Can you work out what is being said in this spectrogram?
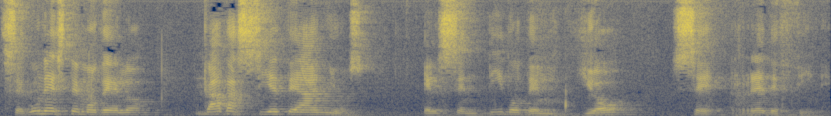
Según este modelo, cada siete años el sentido del yo se redefine.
